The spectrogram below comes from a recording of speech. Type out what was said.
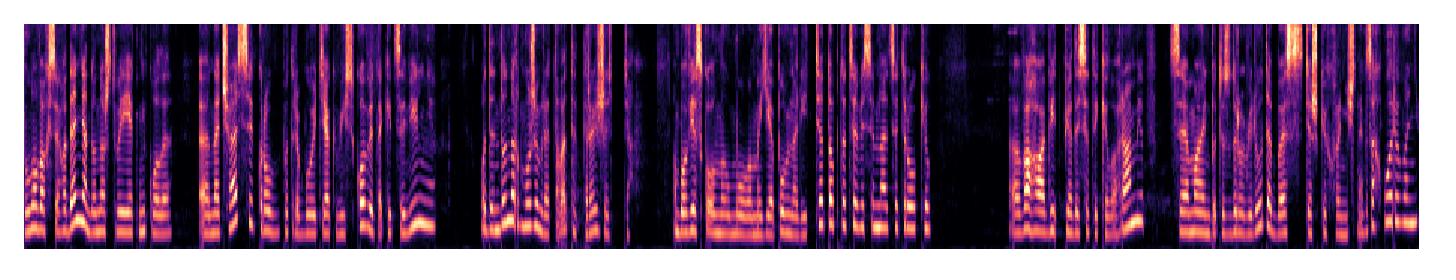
В умовах сьогодення донорство є як ніколи е, на часі. Кров потребують як військові, так і цивільні. Один донор може врятувати три життя. Обов'язковими умовами є повноліття, тобто це 18 років, вага від 50 кілограмів. Це мають бути здорові люди без тяжких хронічних захворювань.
